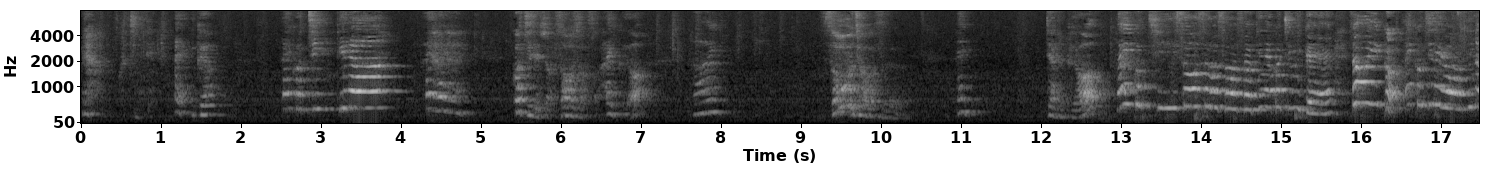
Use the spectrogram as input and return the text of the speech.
らこっち見て。はい行くよ。はいこっち。ティナはいはいはいこっちでしょそうそうそうはい行くよはいそう上手はいじゃあ行くよ。はいこっち。そうそうそうそう。ティナこっち見て。そういい子。はいこっちだよ。ティナ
